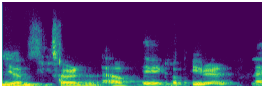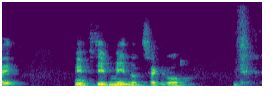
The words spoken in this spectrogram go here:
just turned off the computer like 15 minutes ago.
